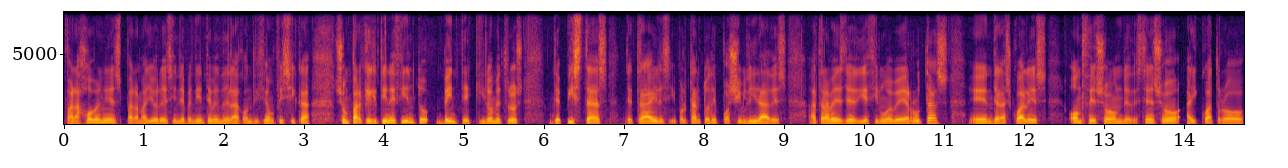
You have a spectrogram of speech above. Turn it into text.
para jóvenes, para mayores, independientemente de la condición física. Es un parque que tiene 120 kilómetros de pistas, de trails y por tanto de posibilidades a través de 19 rutas, eh, de las cuales 11 son de descenso, hay cuatro,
